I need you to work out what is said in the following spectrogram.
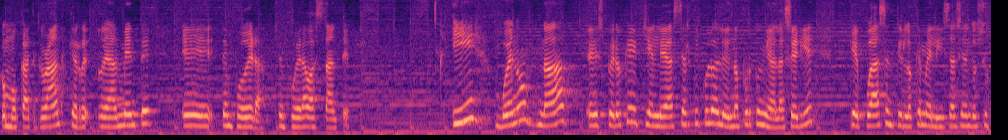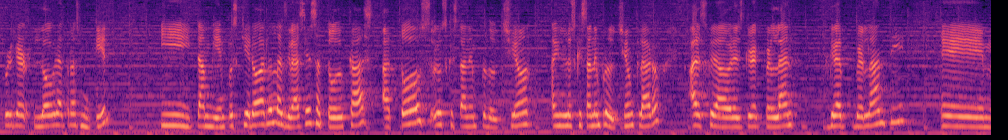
como Cat Grant, que realmente eh, te empodera, te empodera bastante. Y bueno, nada, espero que quien lea este artículo le dé una oportunidad a la serie, que pueda sentir lo que Melissa haciendo Supergirl logra transmitir. Y también pues quiero darle las gracias a todo el cast, a todos los que están en producción, a los que están en producción, claro, a los creadores Greg Berland, Greg Berlanti, em,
